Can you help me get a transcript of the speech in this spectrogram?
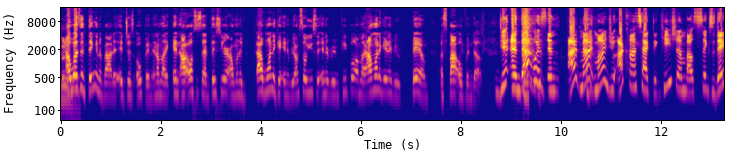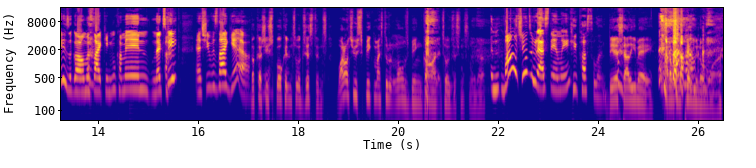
I wasn't thinking about it; it just opened, and I'm like, and I also said this year I want to, I want to get interviewed. I'm so used to interviewing people. I'm like, I want to get interviewed. Bam, a spot opened up. Yeah, and that was, and I mi- mind you, I contacted Keisha about six days ago and was like, "Can you come in next week?" And she was like, "Yeah." Because she spoke it into existence. Why don't you speak my student loans being gone into existence, Lena? And why don't you do that, Stanley? Keep hustling. Dear Sallie Mae, I don't want to pay you no more.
